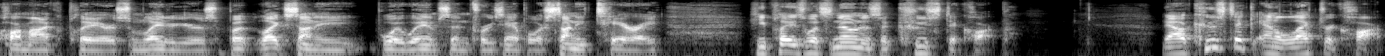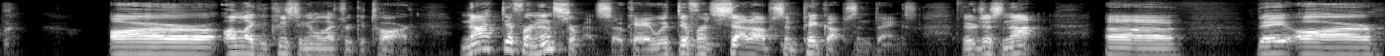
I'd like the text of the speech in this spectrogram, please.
harmonica players from later years, but like Sonny Boy Williamson, for example, or Sonny Terry, he plays what's known as acoustic harp. Now, acoustic and electric harp are, unlike acoustic and electric guitar, not different instruments, okay, with different setups and pickups and things. They're just not. Uh, they are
